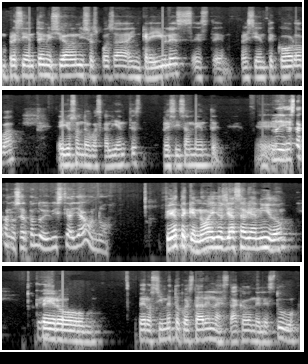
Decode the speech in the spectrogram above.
un presidente de misión y su esposa increíbles, este, presidente Córdoba. Ellos son de Aguascalientes, precisamente. ¿Lo eh, llegaste a conocer cuando viviste allá o no? Fíjate que no, ellos ya se habían ido, pero, pero sí me tocó estar en la estaca donde él estuvo.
